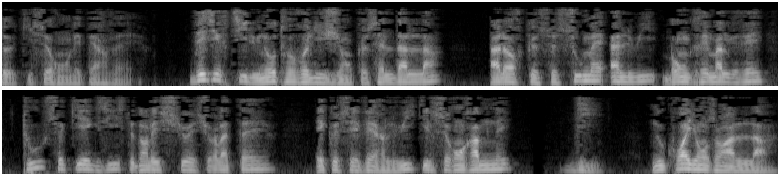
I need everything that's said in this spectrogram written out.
eux qui seront les pervers. Désire-t-il une autre religion que celle d'Allah, alors que se soumet à lui, bon gré mal gré, tout ce qui existe dans les cieux et sur la terre, et que c'est vers lui qu'ils seront ramenés? Dis, nous croyons en Allah,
